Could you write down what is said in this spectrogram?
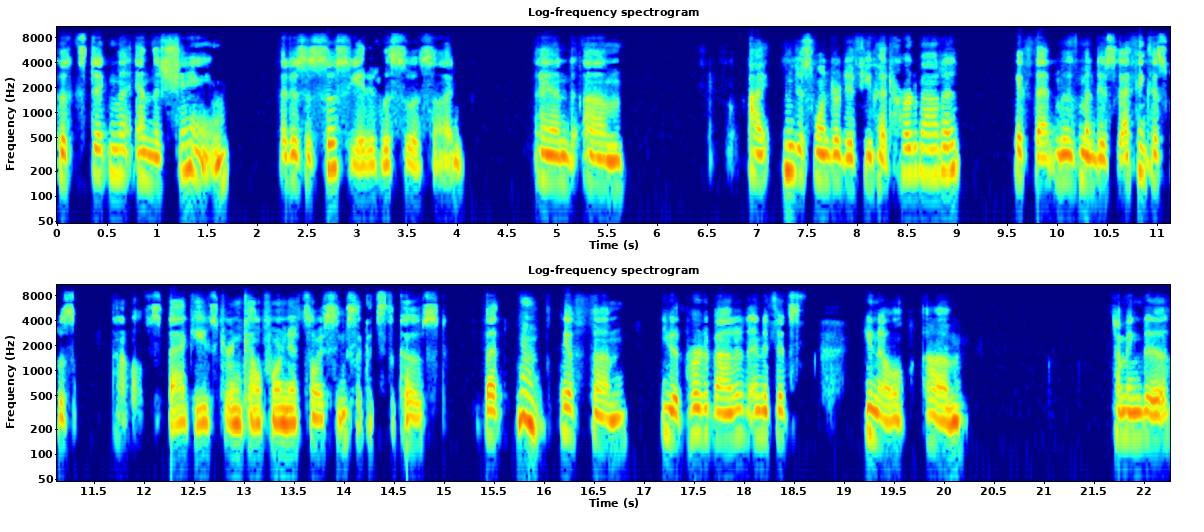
the stigma and the shame that is associated with suicide. And um, I just wondered if you had heard about it, if that movement is. I think this was I know, back eastern California. It always seems like it's the coast. But if um, you had heard about it, and if it's you know um, coming to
